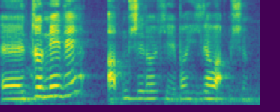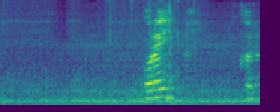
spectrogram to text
E, dur neydi? 67 okey bak defa bakmışım. Oraya gitme. Yukarı.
